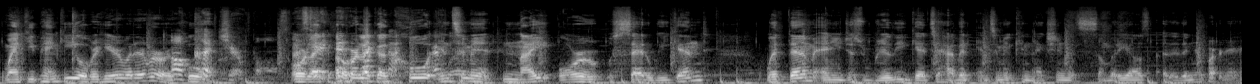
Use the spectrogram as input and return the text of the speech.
wanky panky over here whatever or I'll cool cut your balls. or like or like a cool intimate night or said weekend with them and you just really get to have an intimate connection with somebody else other than your partner.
